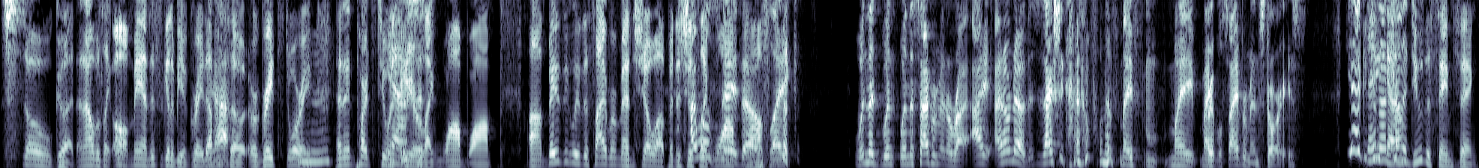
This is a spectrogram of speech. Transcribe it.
so good. And I was like, "Oh man, this is going to be a great Yeah. episode or a great story." And then parts 2 and 3 It's are like womp womp. Um, basically the Cybermen show up and it's just I will like say womp though, womp. like when the when when the Cybermen arrive, I I don't know. This is actually kind of one of my my my rebel Cybermen stories. Yeah, because they're not go. trying to do the same thing.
